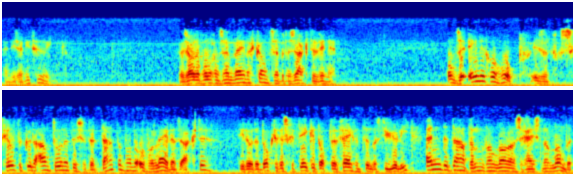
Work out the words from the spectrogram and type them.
En die zijn niet gering. We zouden volgens hem weinig kans hebben de zaak te winnen. Onze enige hoop is het verschil te kunnen aantonen tussen de datum van de overlijdensakte... die door de dokter is getekend op de 25 juli... en de datum van Laura's reis naar Londen.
